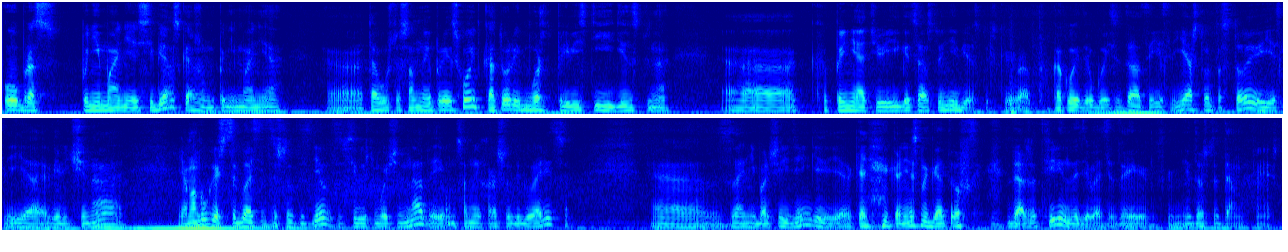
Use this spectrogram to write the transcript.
образ понимания себя, скажем, понимания э, того, что со мной происходит, который может привести единственно э, к принятию Иго Царства Небес. То есть, в какой другой ситуации, если я что-то стою, если я величина, я могу, конечно, согласиться что-то сделать, Всевышнему очень надо, и он со мной хорошо договорится. э, за небольшие деньги я, конечно, готов даже тфилин надевать. Это не то, что там, конечно.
